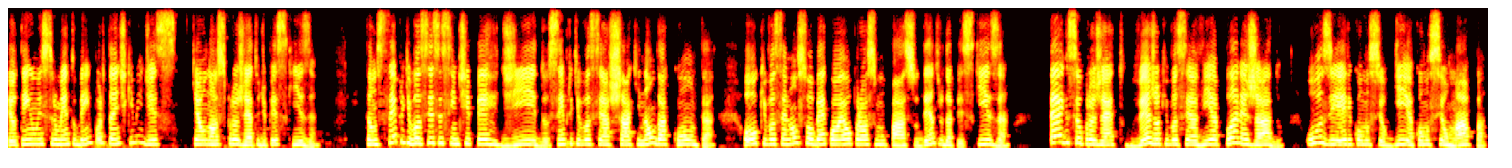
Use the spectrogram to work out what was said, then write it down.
eu tenho um instrumento bem importante que me diz, que é o nosso projeto de pesquisa. Então, sempre que você se sentir perdido, sempre que você achar que não dá conta, ou que você não souber qual é o próximo passo dentro da pesquisa, pegue seu projeto, veja o que você havia planejado, use ele como seu guia, como seu mapa,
